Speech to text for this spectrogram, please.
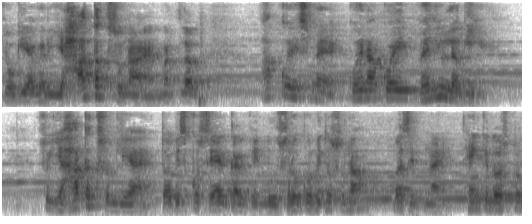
क्योंकि अगर यहाँ तक सुना है मतलब आपको इसमें कोई ना कोई वैल्यू लगी है। सो यहाँ तक सुन लिया है तो अब इसको शेयर करके दूसरों को भी तो सुनाओ, बस इतना ही। थैंक यू दोस्तों।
